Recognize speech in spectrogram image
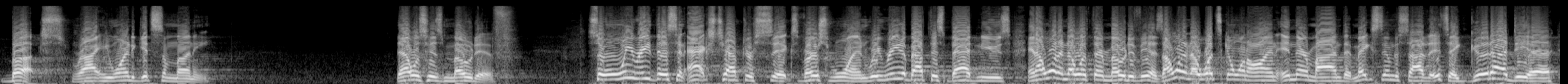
bucks, right? He wanted to get some money. That was his motive. So when we read this in Acts chapter 6, verse 1, we read about this bad news, and I want to know what their motive is. I want to know what's going on in their mind that makes them decide that it's a good idea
